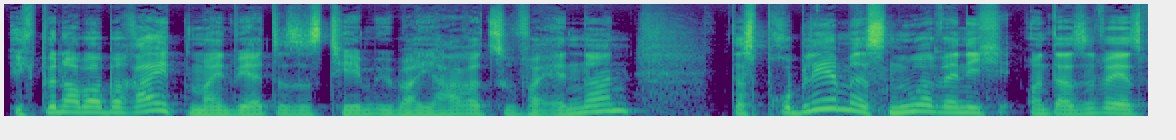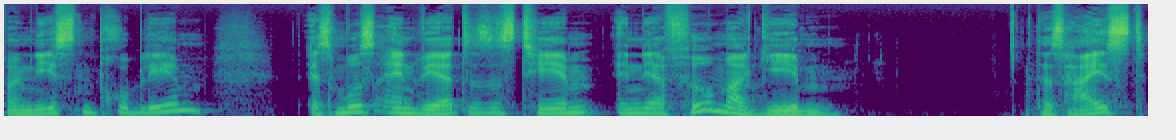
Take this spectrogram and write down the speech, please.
ich bin aber bereit, mein Wertesystem über Jahre zu verändern. Das Problem ist nur, wenn ich, und da sind wir jetzt beim nächsten Problem, es muss ein Wertesystem in der Firma geben. Das heißt,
